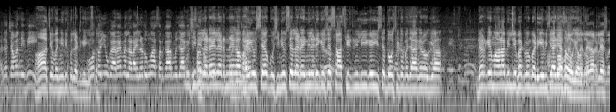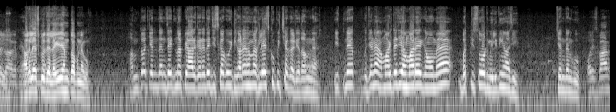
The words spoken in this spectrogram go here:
अच्छा चवन्नी थी। हाँ चवन्नी थी पलट गई वो तो यूँ कह रहा है मैं लड़ाई लड़ूँगा सरकार में जाके कुछ नहीं लड़ाई लड़ने का भाई उससे कुछ नहीं उससे लड़ाई नहीं लड़ेगी उससे सात सीट नहीं ली गई उससे दो सीटों पर जाकर हो गया। डर के मारा बिल्ली फट में बढ़ गई बेचारी ऐसा हो गया तो। अखिलेश को को दे लेगी हम तो अपने को। हम तो चंदन से इतना प्यार करे थे जिसका कोई ठिकाना नहीं, हम अखिलेश को पीछे कर दिया था हमने। इतने जना मास्टर जी हमारे गाँव में बत्तीस वोट मिली थी यहाँ से। चंदन को। और इस बार?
